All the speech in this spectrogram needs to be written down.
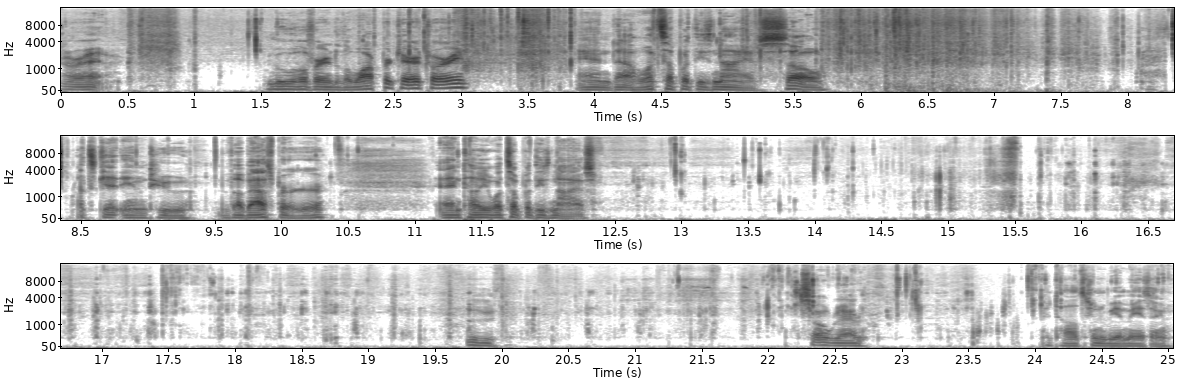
All right. Move over into the Whopper territory. And uh, what's up with these knives? So let's get into the Best Burger and tell you what's up with these knives. Mm. So good. I tell it's going to be amazing.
